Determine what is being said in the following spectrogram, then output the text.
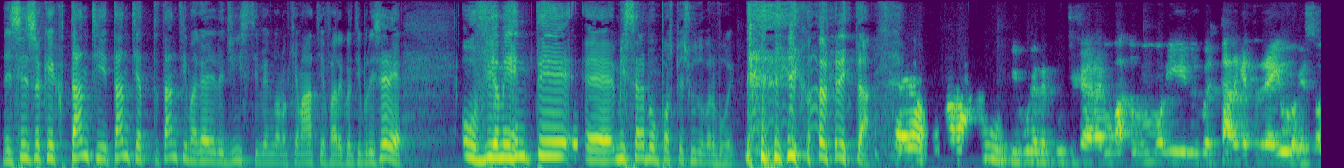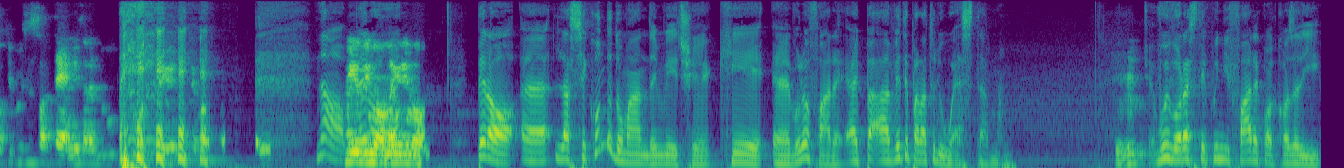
Nel senso che tanti, tanti, tanti magari registi vengono chiamati a fare quel tipo di serie. Ovviamente eh, mi sarebbe un po' spiaciuto per voi, dico la verità. Eh no, per tutti, pure per tutti, cioè avremmo fatto morire quel target 3-1 che sono tipo i sessantenni, sarebbe un No, meglio di no, meglio di no. Però eh, la seconda domanda invece che eh, volevo fare, avete parlato di western. Uh-huh. Cioè, voi vorreste quindi fare qualcosa di,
